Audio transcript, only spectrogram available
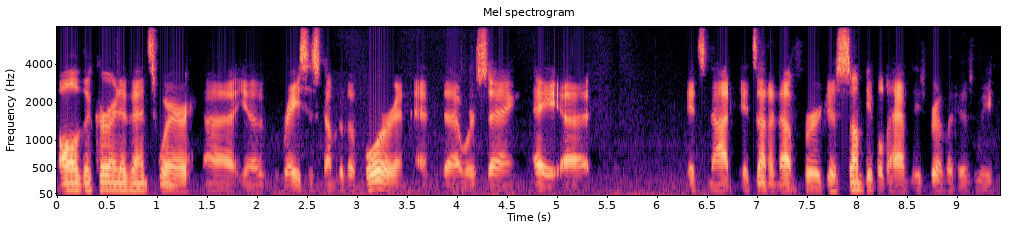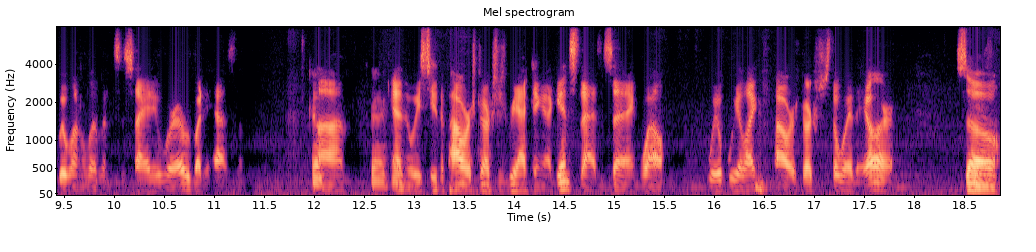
all of the current events where uh, you know race has come to the fore, and, and uh, we're saying, hey, uh, it's not it's not enough for just some people to have these privileges. We we want to live in a society where everybody has them. Yep. Um, exactly. and we see the power structures reacting against that and saying, well, we, we like the power structures the way they are. So,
